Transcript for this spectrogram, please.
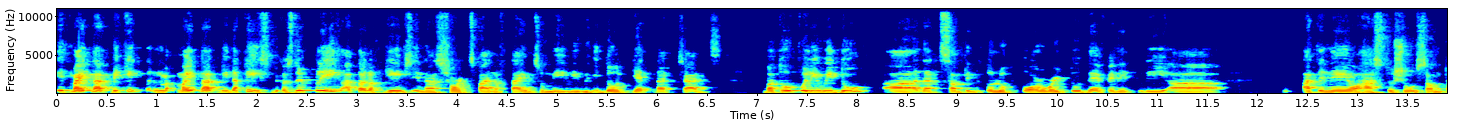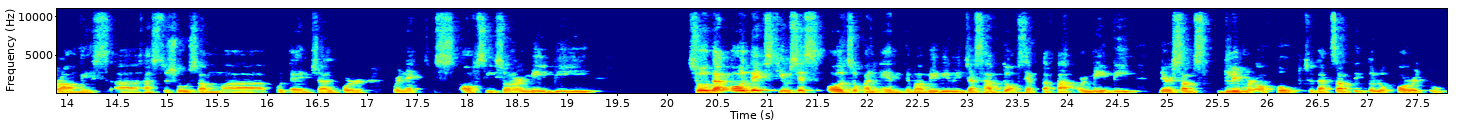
it might not be might not be the case because they're playing a ton of games in a short span of time. So maybe we don't get that chance. But hopefully we do. Uh, that's something to look forward to. Definitely, uh, Ateneo has to show some promise, uh, has to show some uh, potential for for next off season or maybe so that all the excuses also can end. Diba? Maybe we just have to accept the fact, or maybe there's some glimmer of hope. So that's something to look forward to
